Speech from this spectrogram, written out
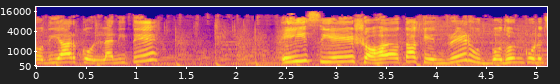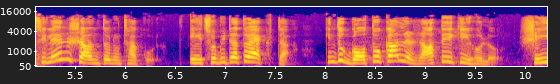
নদিয়ার কল্যাণীতে এই সিএ সহায়তা কেন্দ্রের উদ্বোধন করেছিলেন শান্তনু ঠাকুর। এই ছবিটা তো একটা। কিন্তু গতকাল রাতে কি হলো? সেই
